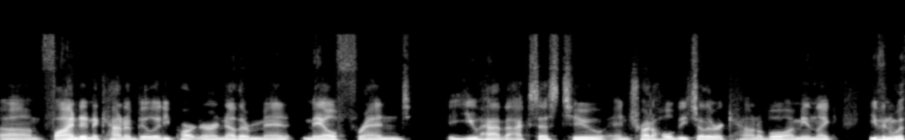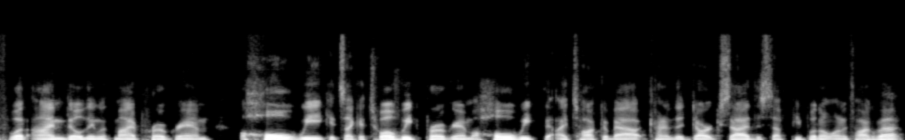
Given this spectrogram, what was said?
Um, find an accountability partner, another man, male friend that you have access to, and try to hold each other accountable. I mean, like even with what I'm building with my program, a whole week, it's like a 12 week program, a whole week that I talk about kind of the dark side, the stuff people don't want to talk about,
